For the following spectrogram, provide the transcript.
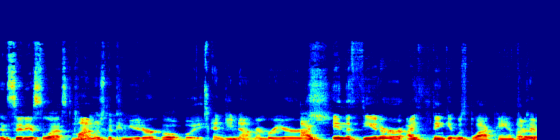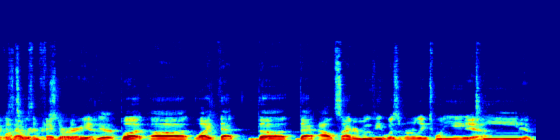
Insidious: The Last Key. Mine was The Commuter. Oh boy. And do you not remember yours? I in the theater, I think it was Black Panther Okay, well, because that's that was in great way to start it, February. yeah. Yeah. But uh, like that the that Outsider movie was early 2018. Yeah. Yep.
